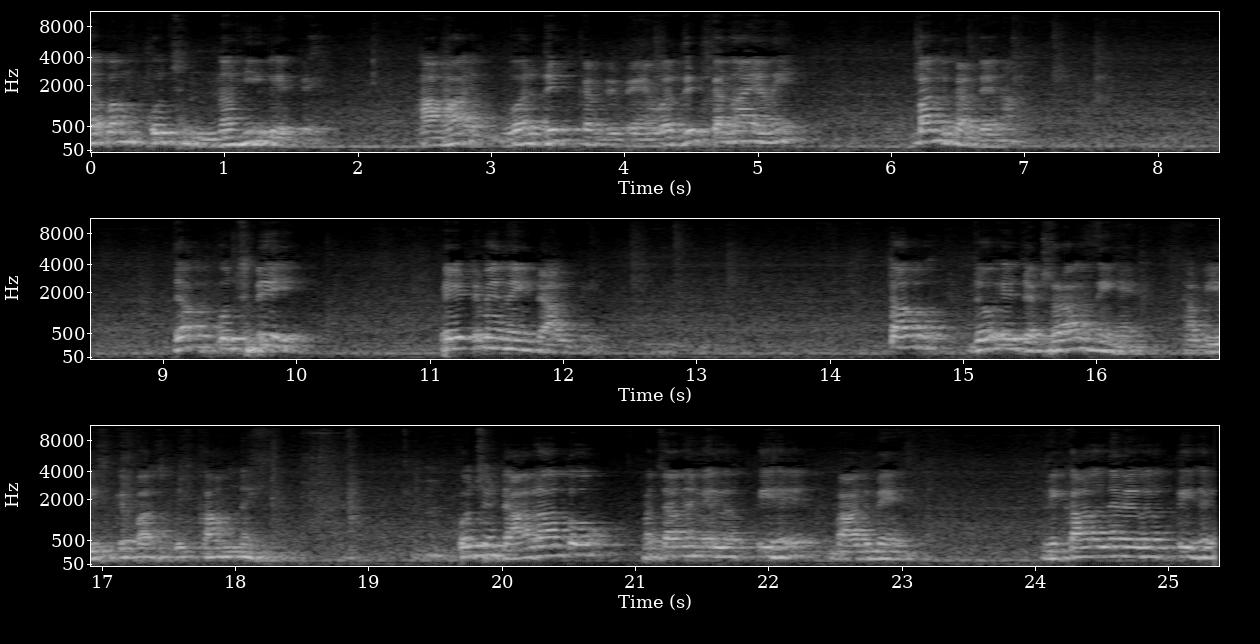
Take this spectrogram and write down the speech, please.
जब हम कुछ नहीं लेते, आहार वर्जित कर देते हैं। वर्जित करना यानी बंद कर देना। जब कुछ भी पेट में नहीं डालती, तब जो ये जठराग्नि है अभी इसके पास कुछ काम नहीं। कुछ डाला तो पचाने में लगती है, बाद में निकालने में लगती है।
